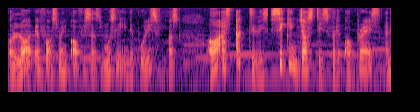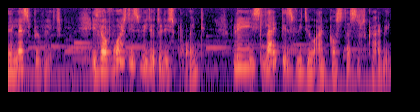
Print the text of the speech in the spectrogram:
or law enforcement officers, mostly in the police force, or as activists seeking justice for the oppressed and the less privileged. If you have watched this video to this point, please like this video and consider subscribing.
